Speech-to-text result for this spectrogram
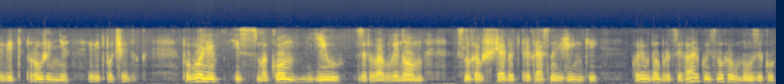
відпруження, відпочинок. Поволі із смаком їв, запивав вином, слухав щебет прекрасної жінки курив добру цигарку і слухав музику,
